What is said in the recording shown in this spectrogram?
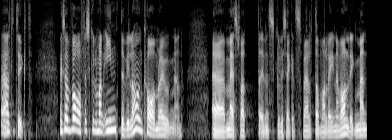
Har jag alltid tyckt. Liksom, varför skulle man inte vilja ha en kamera i ugnen? Eh, mest för att den skulle säkert smälta om man la in en vanlig. Men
